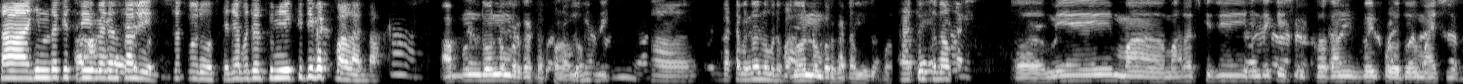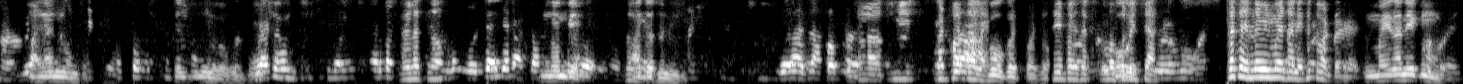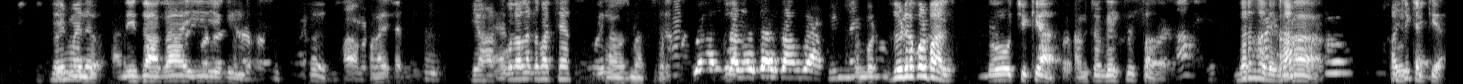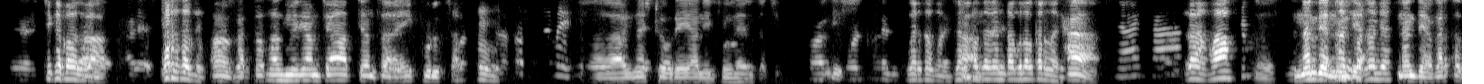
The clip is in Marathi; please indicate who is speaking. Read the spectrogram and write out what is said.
Speaker 1: आता हिंद केसरी मैदान चालू आहे. सद्गुरू त्याच्याबद्दल तुम्ही किती गट पाळला आता?
Speaker 2: आपण दोन नंबर गटात पळालो.
Speaker 1: अं, गटामध्ये दोन नंबर पाळला.
Speaker 2: दोन नंबर गटामध्ये पळालो.
Speaker 1: काय तुमचं नाव? काय
Speaker 2: अं, मी मा- महाराज की जी हिंद केसरी प्रधान बैल पळवतो माहिती पायान नंतर त्यांचा मुलगा बोलतो.
Speaker 1: पहिलंच नाव?
Speaker 2: नंद्या. आदत नंदी.
Speaker 1: अं, तुम्ही गट पाळला
Speaker 2: हो गट पडलो
Speaker 1: ते पण तुम्हाला शुभेच्छा. कसं आहे? नवीन मैदान आहे कसं वाटतं
Speaker 2: मैदान एक नंबर आहे. एक
Speaker 1: मैदान
Speaker 2: नंबर. आणि जागा ही एक नंबर. हा, पळायसाठी.
Speaker 1: बादशाह.
Speaker 2: शंभर.
Speaker 1: जोडीला कोण पाहिलं?
Speaker 2: तो चिक्या. आमच्या घरचेच साज आहे.
Speaker 1: गरज होते का?
Speaker 2: हा.
Speaker 1: चिक्या.
Speaker 2: चिक्या.
Speaker 1: ठीक आहे पाहिलं
Speaker 2: हा.
Speaker 1: गरज असेल
Speaker 2: हा घरचा साज म्हणजे आमच्या आत्यांचा एक पुरुषचा.
Speaker 1: हम्म.
Speaker 2: अं, अविनाश ठेवडे आणि ठेवडे यांचा चिक्या. देश.
Speaker 1: गरज असेल गरज त्यांचा गुलाब करणार आहे.
Speaker 2: हा. नंद्या नंद्या
Speaker 1: नंद्या.
Speaker 2: नंद्या. घरचा.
